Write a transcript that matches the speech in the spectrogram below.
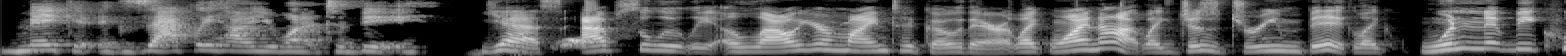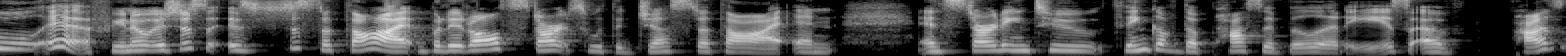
make it exactly how you want it to be Yes, absolutely. Allow your mind to go there. Like why not? Like just dream big. Like wouldn't it be cool if? You know, it's just it's just a thought, but it all starts with just a thought and and starting to think of the possibilities of pos-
